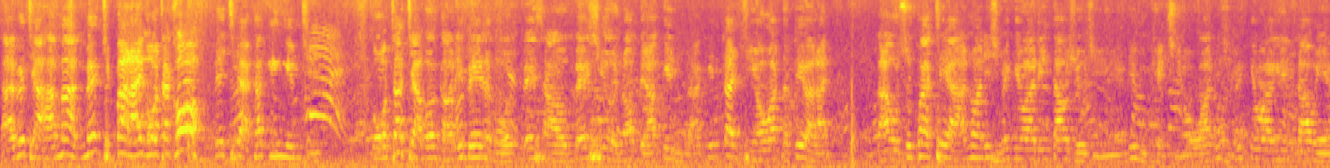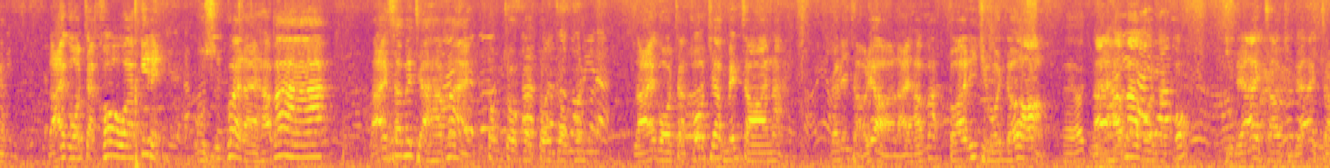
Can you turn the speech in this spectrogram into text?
来要食蛤蟆，免一百来五十块，要吃较紧银钱。五十只无够你买两盒，买三盒，买四盒拢不要紧，来紧等钱我就对啊来。来五十块这啊，安怎？你是要叫我领导收钱？你唔客气哦，我你是要叫我领导赢？来五十块我给你，五十块来蛤蟆啊！来上面吃蛤蟆，动作快，动作快！来五十块，这唔免找安啦，跟你找了。来蛤蟆，大你一份得哦。来蛤蟆五十块，一个爱找，一个爱找。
